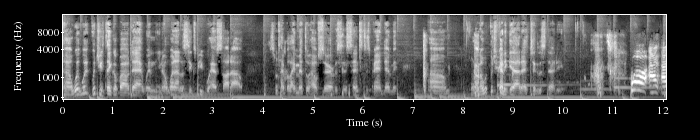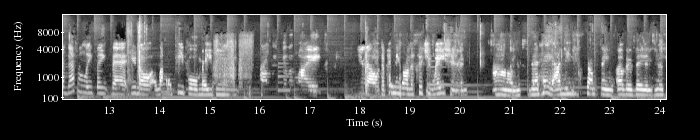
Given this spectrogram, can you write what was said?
uh, what, what what you think about that? When you know, one out of six people have sought out some type of like mental health services since this pandemic. Um, what, what you kind of get out of that particular study. Well, I, I definitely think that you know a lot of people may be probably feeling like you know, depending on the situation, um, that hey, I need something other than just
